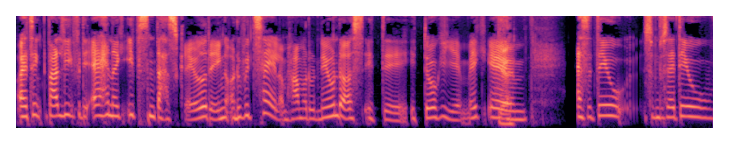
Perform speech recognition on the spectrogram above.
Og jeg tænkte bare lige, for det er Henrik Ibsen, der har skrevet det, ikke? og nu vi taler om ham, og du nævnte også et, øh, et dukkehjem, ikke? Ja. Øhm, altså, det er jo, som du sagde, det er jo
